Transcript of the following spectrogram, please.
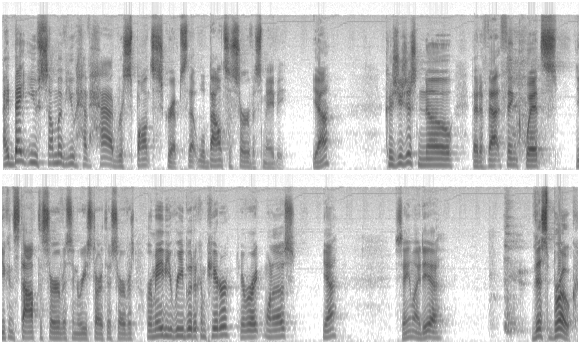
I bet you some of you have had response scripts that will bounce a service, maybe. Yeah? Because you just know that if that thing quits, you can stop the service and restart the service. Or maybe reboot a computer. You ever write one of those? Yeah? Same idea. This broke.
